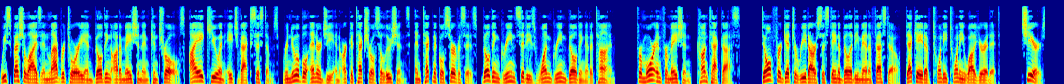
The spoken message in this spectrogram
we specialize in laboratory and building automation and controls, IAQ and HVAC systems, renewable energy and architectural solutions, and technical services, building green cities one green building at a time. For more information, contact us. Don't forget to read our Sustainability Manifesto, Decade of 2020 while you're at it. Cheers!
